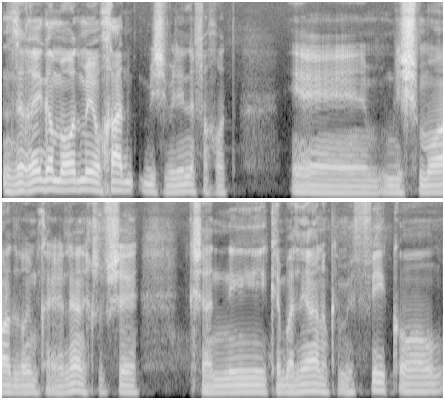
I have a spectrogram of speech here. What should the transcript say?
זה רגע מאוד מיוחד בשבילי לפחות, אה, לשמוע דברים כאלה. אני חושב שכשאני כבליין או כמפיק או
